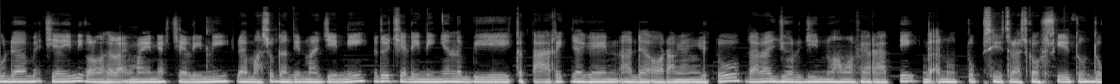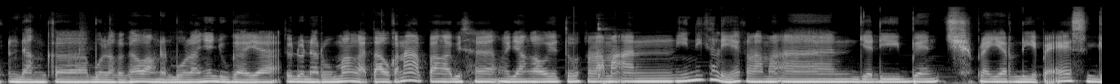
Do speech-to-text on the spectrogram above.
Udah ini kalau nggak salah yang main ya ini udah masuk gantiin Mancini itu Cielininya lebih ketarik jagain ada orang yang itu. Sementara Giorgino sama Ferrati nggak nutup si Traskowski itu untuk tendang ke bola ke gawang. Dan bolanya juga ya itu Donnarumma nggak tahu kenapa nggak bisa ngejangkau itu. Kelamaan ini kali ya kelamaan jadi bench player di PSG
